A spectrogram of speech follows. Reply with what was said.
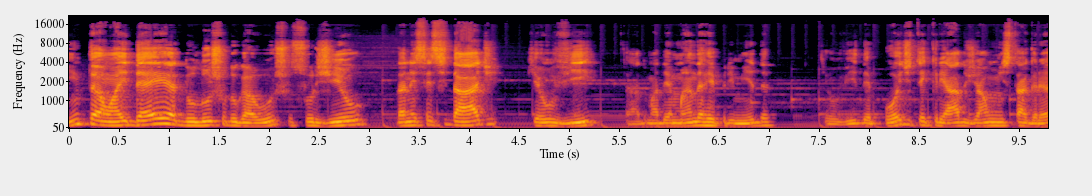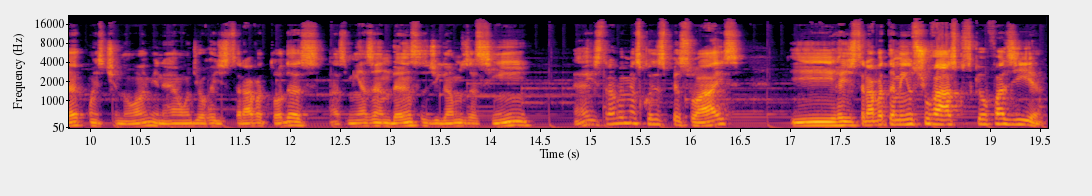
Então, a ideia do luxo do gaúcho surgiu da necessidade que eu vi, tá, de uma demanda reprimida que eu vi depois de ter criado já um Instagram com este nome, né, onde eu registrava todas as minhas andanças, digamos assim, né, registrava minhas coisas pessoais e registrava também os churrascos que eu fazia,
